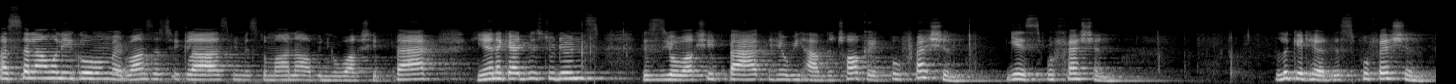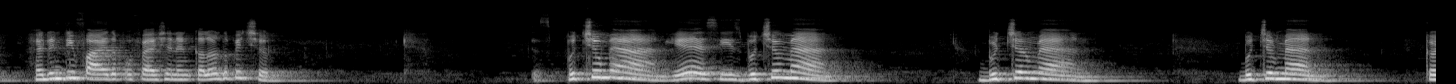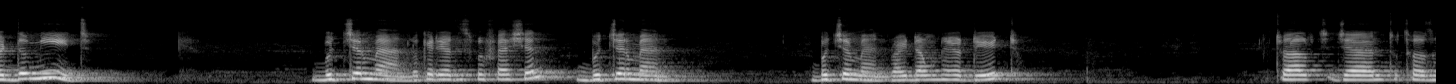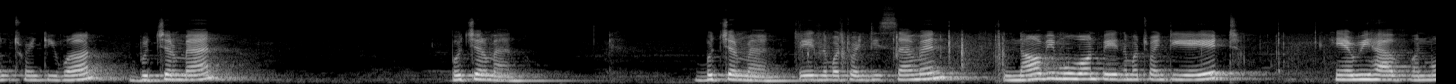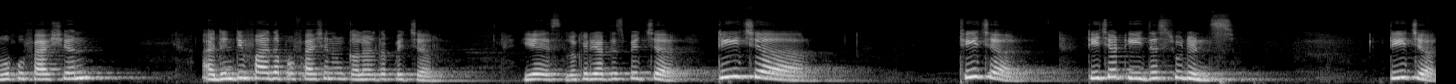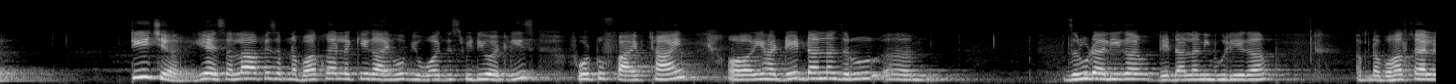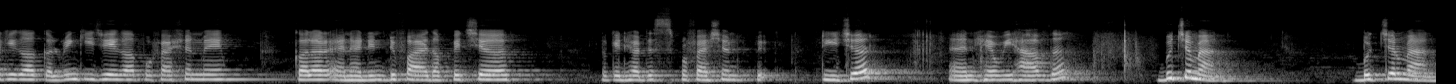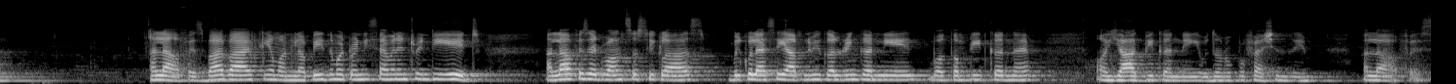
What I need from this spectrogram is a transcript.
Alaikum, advanced nursery class. We Mr. Mana open your worksheet pack. Yen Academy students, this is your worksheet pack. Here we have the topic profession. Yes, profession. Look at here, this profession. Identify the profession and color the picture. It's butcher man. Yes, he is butcher man. Butcher man. Butcher man. Cut the meat butcher man. Look at here this profession butcher man. Butcher man. Write down here date 12th jan 2021 butcher man. Butcher man. Butcher man. Page number 27 now we move on page number 28 here we have one more profession Identify the profession and color the picture. Yes, look at this picture. Teacher. Teacher. Teacher teach the students. Teacher. Teacher yes अल्लाह हाफिज़ अपना बहुत ख्याल रखिएगा I hope you watch this video at least four to five time और यहाँ date डालना ज़रूर ज़रूर डालिएगा डेट डालना नहीं भूलिएगा अपना बहुत ख्याल रखिएगा कलरिंग कीजिएगा प्रोफेशन में color and identify the picture look at here this profession teacher and here we have the butcher man butcher man Allah Hafiz bye bye fi amanillah page number 27 and 28 Allah Hafiz advanced history class बिल्कुल ऐसे ही आपने भी colouring करनी है वह complete करना है और याद भी करनी है ये दोनों प्रोफेशन हैं अल्लाह हाफिज़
